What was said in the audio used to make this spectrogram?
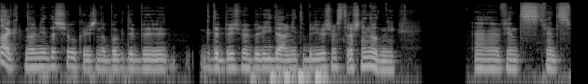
tak, no nie da się ukryć, no bo gdyby, gdybyśmy byli idealni, to bylibyśmy strasznie nudni. E, więc, więc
